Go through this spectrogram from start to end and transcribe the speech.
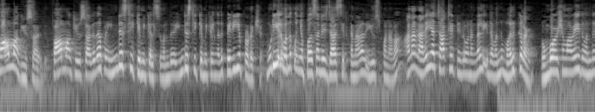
ஃபார்மாக்கு யூஸ் ஆகுது. ஃபார்மாக்கு யூஸ் ஆகுது. அப்புறம் இண்டஸ்ட்ரி கெமிக்கல்ஸ் வந்து இண்டஸ்ட்ரி கெமிக்கல்ங்கிறது பெரிய ப்ரொடக்ஷன் முடியல வந்து கொஞ்சம் பெர்சன்டேஜ் ஜாஸ்தி இருக்கனால அதை யூஸ் பண்ணலாம். ஆனா நிறைய சாக்லேட் நிறுவனங்கள் இதை வந்து மறுக்கிறாங்க. ரொம்ப வருஷமாவே இது வந்து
